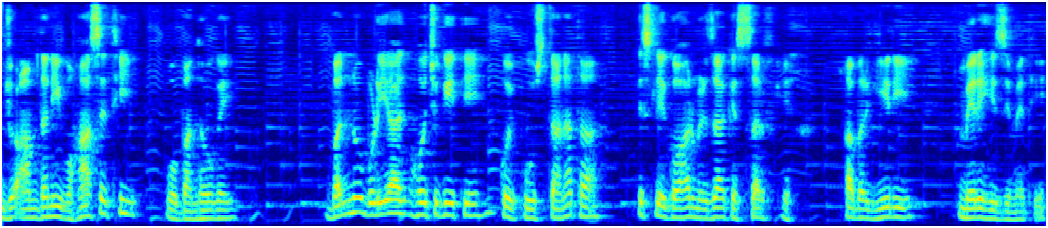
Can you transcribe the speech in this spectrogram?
जो आमदनी वहाँ से थी, वो बंद हो गई। बन्नू बुढ़िया हो चुकी थी, कोई पूछता न था। इसलिए गौहर मिर्ज़ा के सर्फ की खबरगिरी मेरे ही ज़िम्मे थी।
